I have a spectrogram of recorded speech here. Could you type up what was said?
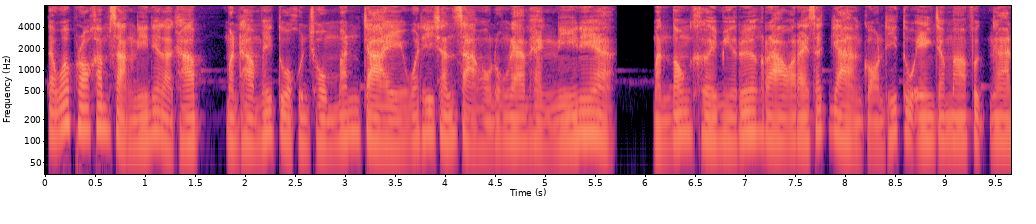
แต่ว่าเพราะคำสั่งนี้เนี่ยแหละครับ มันทำให้ตัวคุณชมมั่นใจว่าที่ชั้นสามของโรงแรมแห่งนี้เนี่ยมันต้องเคยมีเรื่องราวอะไรสักอย่างก่อนที่ตัวเองจะมาฝึกงาน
